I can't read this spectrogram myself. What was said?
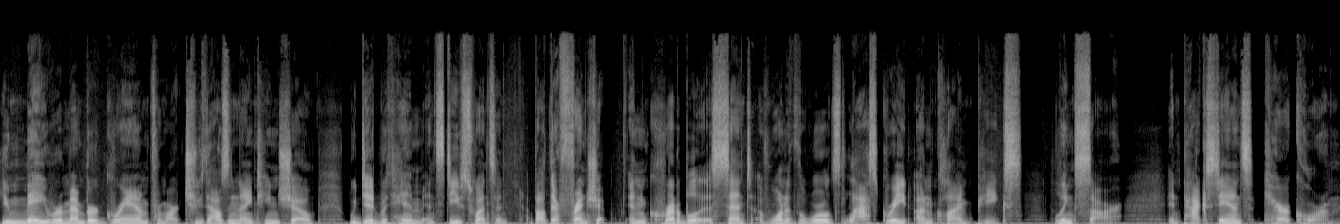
You may remember Graham from our 2019 show we did with him and Steve Swenson about their friendship and incredible ascent of one of the world's last great unclimbed peaks, Link Sar, in Pakistan's Karakoram.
